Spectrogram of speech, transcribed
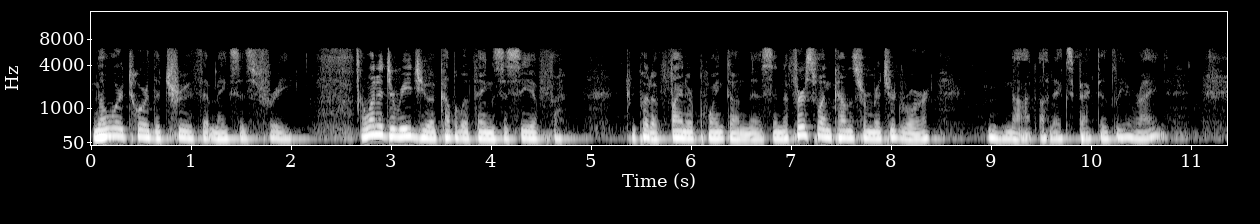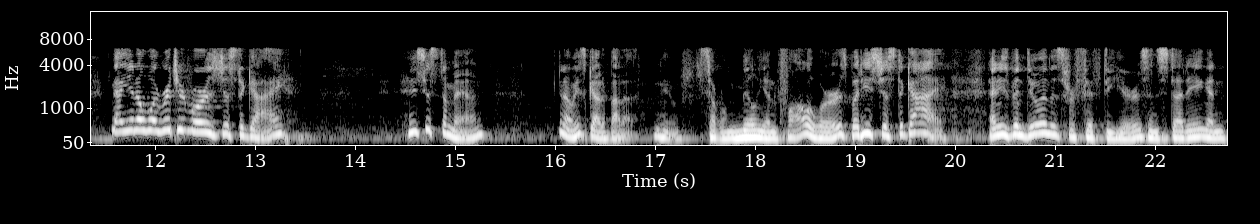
Nowhere toward the truth that makes us free. I wanted to read you a couple of things to see if can put a finer point on this. And the first one comes from Richard Rohr, not unexpectedly, right? Now, you know what? Richard Rohr is just a guy. He's just a man. You know, he's got about a, you know, several million followers, but he's just a guy. And he's been doing this for 50 years and studying and,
